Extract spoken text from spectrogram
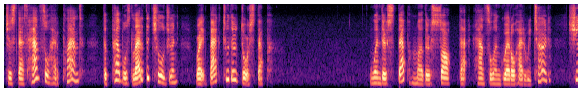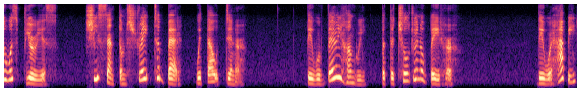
Just as Hansel had planned, the pebbles led the children right back to their doorstep. When their stepmother saw that Hansel and Gretel had returned, she was furious. She sent them straight to bed without dinner. They were very hungry, but the children obeyed her. They were happy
